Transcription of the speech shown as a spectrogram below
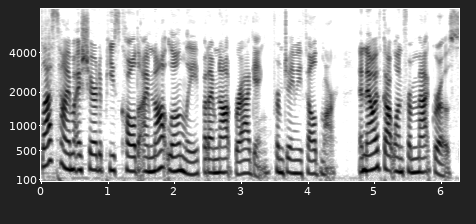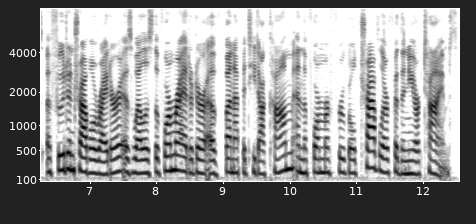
Last time, I shared a piece called I'm Not Lonely, but I'm Not Bragging from Jamie Feldmar. And now I've got one from Matt Gross, a food and travel writer, as well as the former editor of BonAppetit.com and the former frugal traveler for the New York Times.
